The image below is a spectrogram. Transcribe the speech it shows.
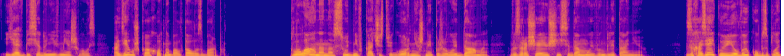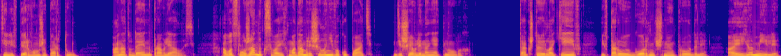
Я в беседу не вмешивалась, а девушка охотно болтала с Барб. Плыла она на судне в качестве горничной пожилой дамы, возвращающейся домой, в Англитанию. За хозяйку ее выкуп заплатили в первом же порту. Она туда и направлялась. А вот служанок своих мадам решила не выкупать, дешевле нанять новых. Так что и лакеев, и вторую горничную продали, а ее Миле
